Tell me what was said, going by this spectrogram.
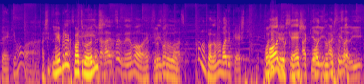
Tem que rolar. Acho- lembra? clássico. Quatro anos. Eita, foi mesmo, ó. Aquilo fez o... Qual é o programa? Podcast. Podcast. Aquilo ali, Pode- não aquilo precisa- ali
